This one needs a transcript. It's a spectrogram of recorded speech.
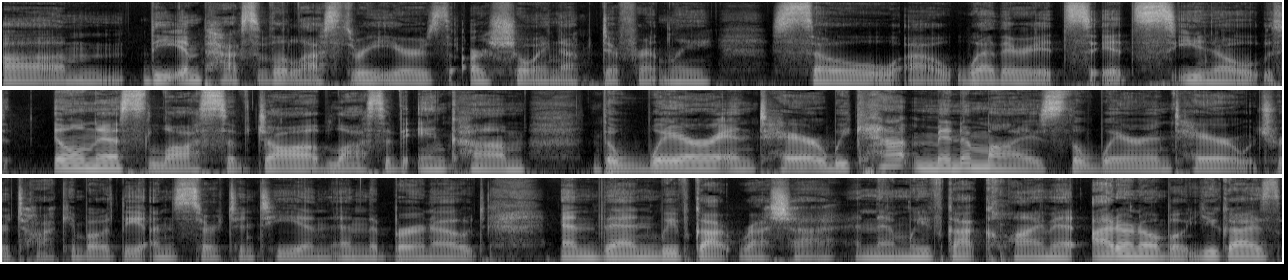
um, the impacts of the last three years are showing up differently. So uh, whether it's it's you know illness, loss of job, loss of income, the wear and tear, we can't minimize the wear and tear, which we're talking about the uncertainty and, and the burnout. And then we've got Russia, and then we've got climate. I don't know about you guys.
